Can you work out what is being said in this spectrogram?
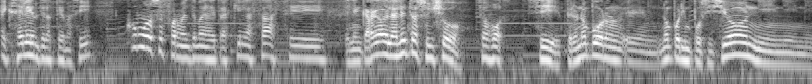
excelentes los temas, ¿sí? ¿Cómo se forma el tema de las letras? ¿Quién las hace? El encargado de las letras soy yo. Sos vos. Sí, pero no por, eh, no por imposición ni, ni, ni,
